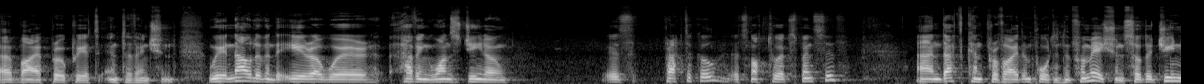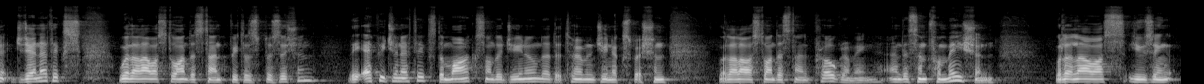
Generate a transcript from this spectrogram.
uh, by appropriate intervention. We now live in the era where having one's genome is practical, it's not too expensive, and that can provide important information. So the gene genetics will allow us to understand predisposition. The epigenetics, the marks on the genome that determine gene expression, will allow us to understand programming, and this information will allow us, using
